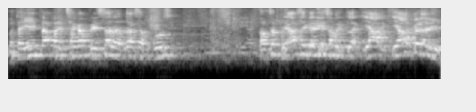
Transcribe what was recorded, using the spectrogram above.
बताइए, इतना परीक्षा का प्रेशर रहता है सब कुछ। तो आप सब प्रयास से करिए, सब याद याद कर डालिए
